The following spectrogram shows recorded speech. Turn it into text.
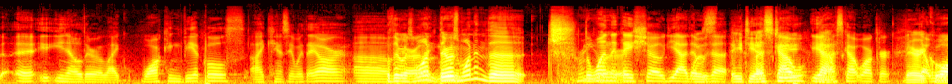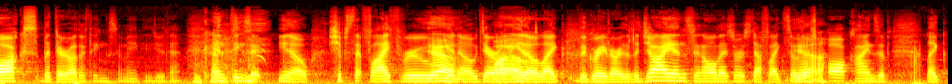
Uh, you know, there are like walking vehicles. I can't say what they are. Um, well, there was one. like, there was one in the the one that they showed, yeah, that was, was a, a ATST? scout, yeah, Yeah. a scout walker Very that cool. walks. But there are other things that maybe do that, Okay. and things that you know, ships that fly through, Yeah, you know, Daryl, wild. you know, like the graveyard of the giants and all that sort of stuff. Like, so Yeah. there's all kinds of like,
